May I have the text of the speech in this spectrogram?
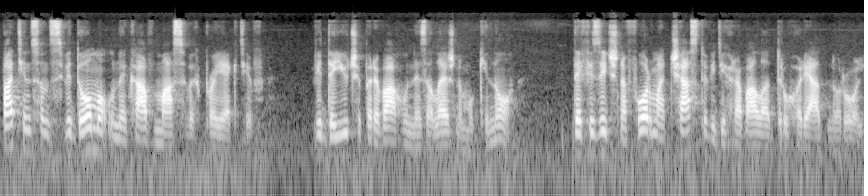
Паттінсон свідомо уникав масових проєктів, віддаючи перевагу незалежному кіно, де фізична форма часто відігравала другорядну роль.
